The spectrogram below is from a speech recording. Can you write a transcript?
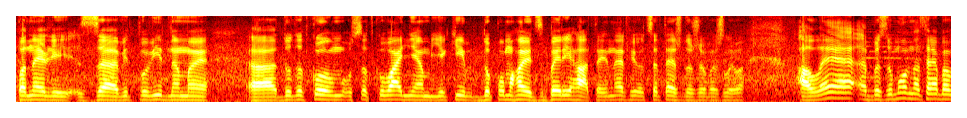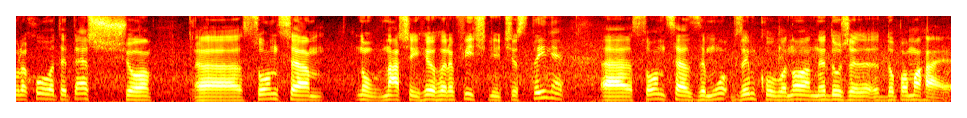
панелей з відповідними. е, Додатковим устаткуванням, які допомагають зберігати енергію, це теж дуже важливо. Але е, безумовно треба враховувати те, що е, сонце ну, в нашій географічній частині е, сонце зиму, взимку воно не дуже допомагає.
